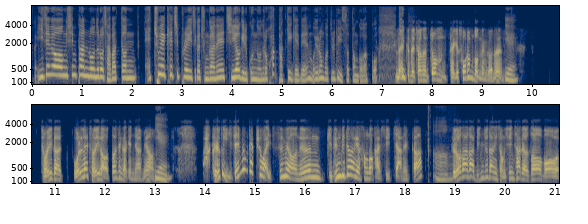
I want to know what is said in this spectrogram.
그러니까 이재명 심판론으로 잡았던 애초의 캐치프레이즈가 중간에 지역 일꾼론으로 확 바뀌게 된 뭐 이런 것들도 있었던 것 같고. 네, 김... 근데 저는 좀 되게 소름 돋는 거는 예. 저희가 원래 저희가 어떤 생각했냐면 예. 아, 그래도 이재명 대표가 있으면은 비등비등하게 선거 갈 수 있지 않을까? 어. 그러다가 민주당이 정신 차려서 뭐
